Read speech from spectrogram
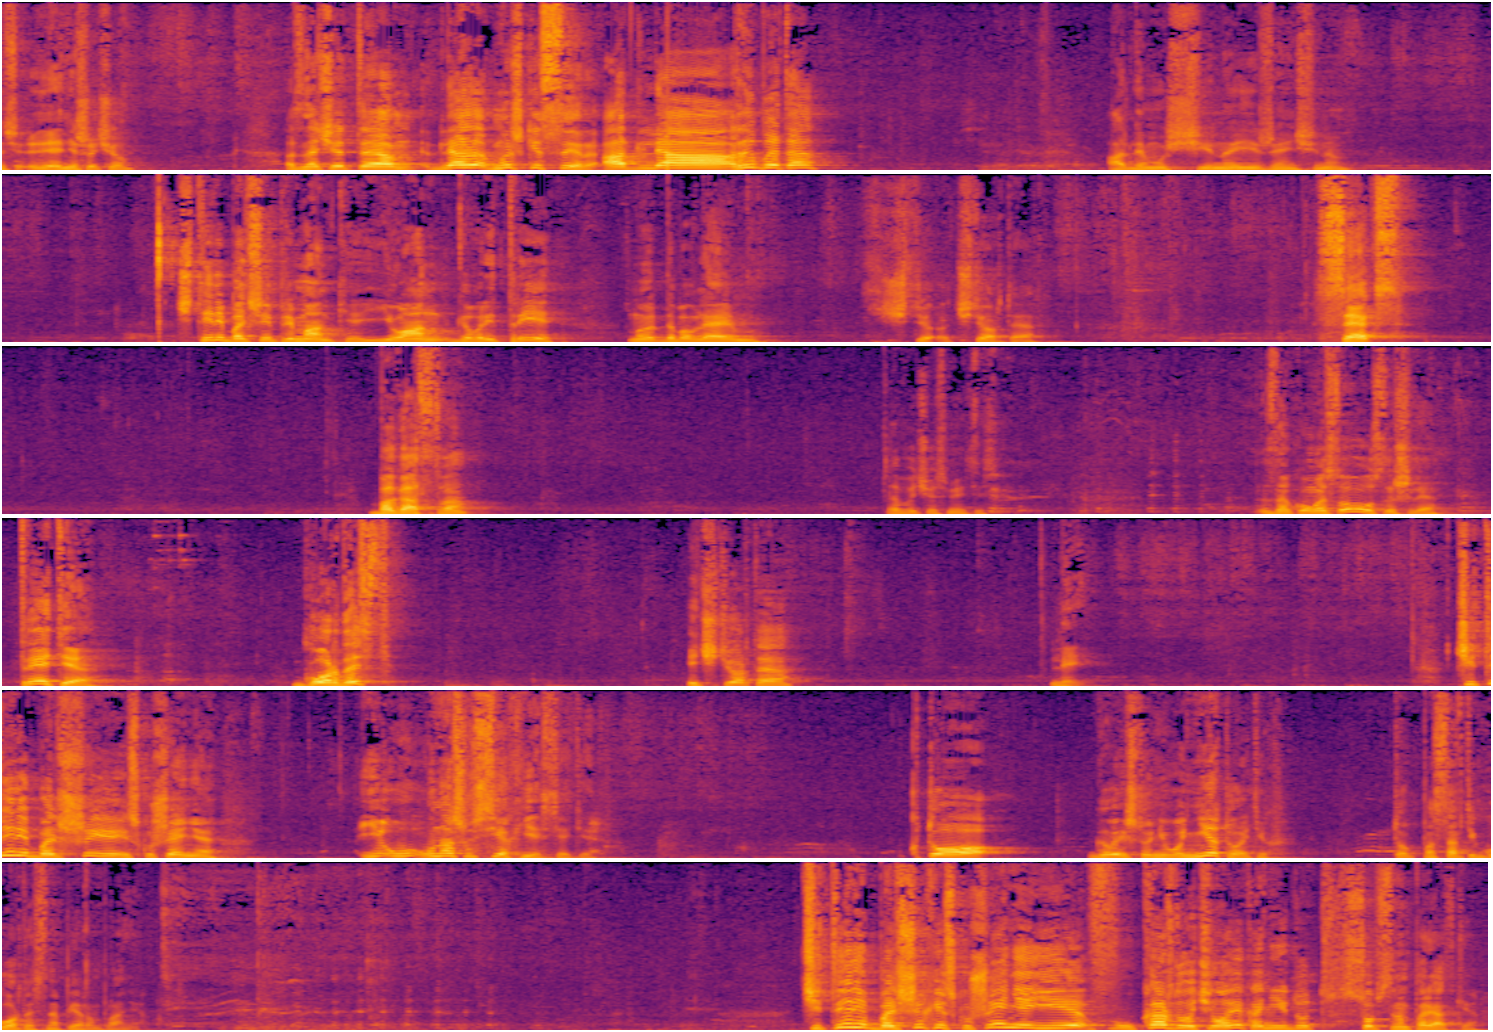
Значит, я не шучу. Значит, эм, для мышки сыр, а для рыбы это? А для мужчины и женщины? Четыре большие приманки. Иоанн говорит три, мы добавляем четвертое. Секс, богатство. А вы что смеетесь? Знакомое слово услышали? Третье. Гордость. И четвертое. Лень. Четыре большие искушения. И у, у нас у всех есть эти. Кто говорит, что у него нету этих, то поставьте гордость на первом плане. Четыре больших искушения, и у каждого человека они идут в собственном порядке.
